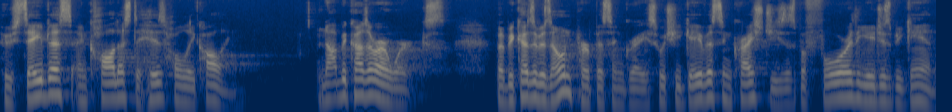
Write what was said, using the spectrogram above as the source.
who saved us and called us to his holy calling, not because of our works, but because of his own purpose and grace, which he gave us in Christ Jesus before the ages began,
